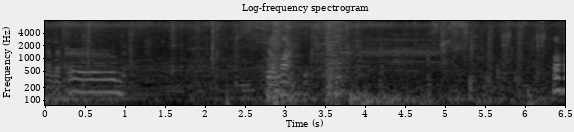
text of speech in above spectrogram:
Another herb. You unlocked it. Oh.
